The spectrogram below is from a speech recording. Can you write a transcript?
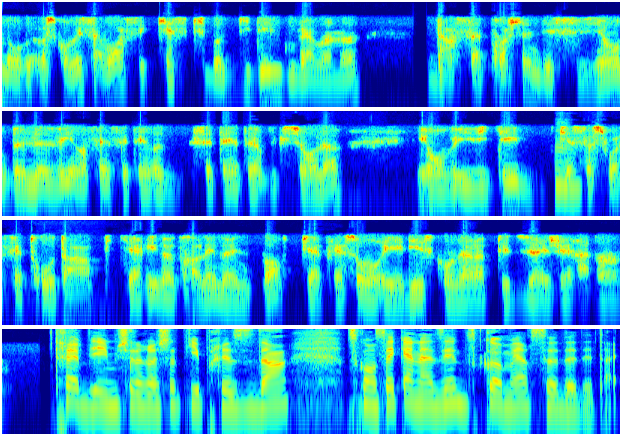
Donc, ce qu'on veut savoir, c'est qu'est-ce qui va guider le gouvernement dans sa prochaine décision de lever enfin cette, cette interdiction-là. Et on veut éviter que mm. ça soit fait trop tard, puis qu'il arrive un problème à une porte, puis après ça, on réalise qu'on aurait peut-être dû agir avant. Très bien, Michel Rochette, qui est président du Conseil canadien du commerce de détail.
